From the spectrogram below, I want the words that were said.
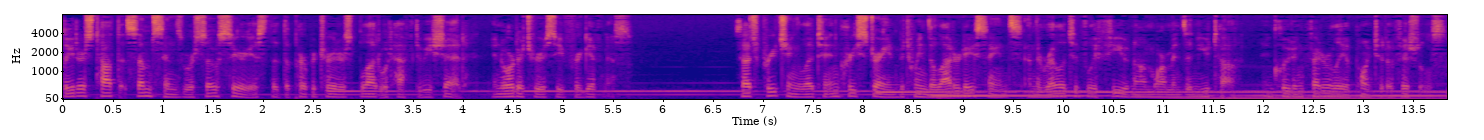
leaders taught that some sins were so serious that the perpetrator's blood would have to be shed in order to receive forgiveness. Such preaching led to increased strain between the Latter day Saints and the relatively few non Mormons in Utah, including federally appointed officials.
